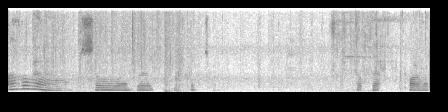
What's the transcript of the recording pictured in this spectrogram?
Oh, so I'm very. Okay. Alright.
